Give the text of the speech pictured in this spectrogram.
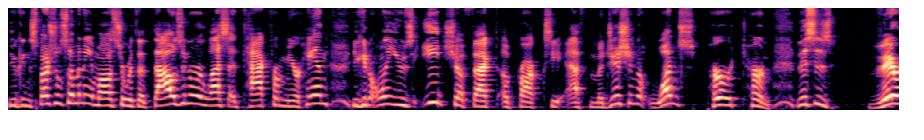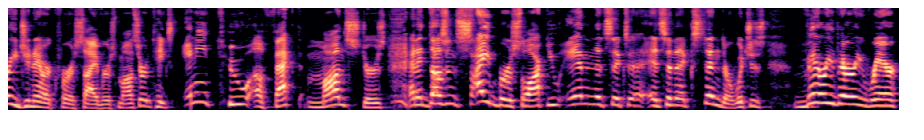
you can special summon a monster with a thousand or less attack from your hand. You can only use each effect of Proxy F Magician once per turn. This is very generic for a Cyberse monster. It takes any two effect monsters, and it doesn't Cyberse lock you, and it's, it's an extender, which is very, very rare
